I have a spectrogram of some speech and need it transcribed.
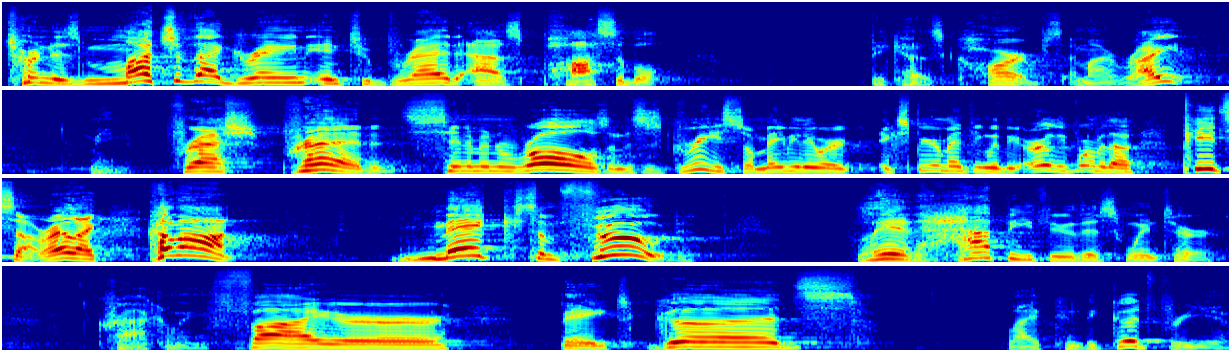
turn as much of that grain into bread as possible. Because carbs, am I right? I mean, fresh bread and cinnamon rolls, and this is Greece, so maybe they were experimenting with the early form of the pizza, right? Like, come on, make some food. Live happy through this winter. Crackling fire, baked goods. Life can be good for you.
